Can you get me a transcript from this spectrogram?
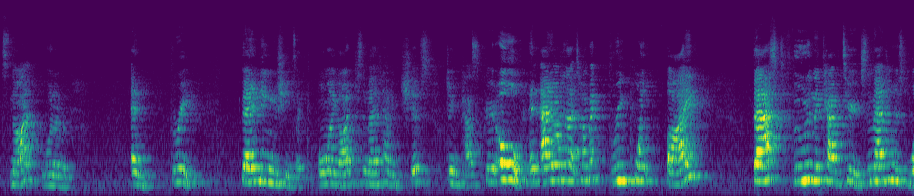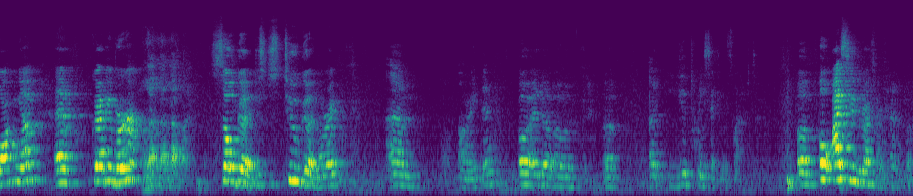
It's not? Whatever. And three, vending machines. Like, oh my god, just imagine having chips during passing period. Oh, and adding on to that topic, 3.5, fast food in the cafeteria. Just imagine just walking up and grabbing a burger. So good, just, just too good, all right? Um, all right then. Oh, and, uh, uh, uh, Uh, you have 20 seconds left. um, oh, I see the rest of my time, but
